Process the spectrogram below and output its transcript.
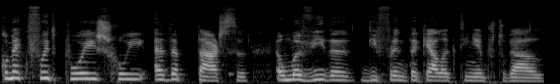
Como é que foi depois, Rui, adaptar-se a uma vida diferente daquela que tinha em Portugal?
